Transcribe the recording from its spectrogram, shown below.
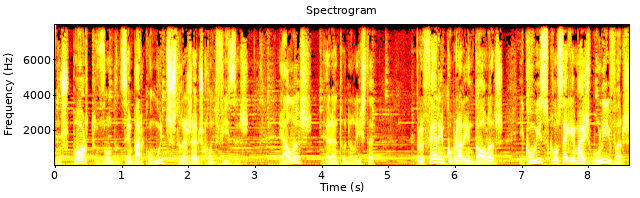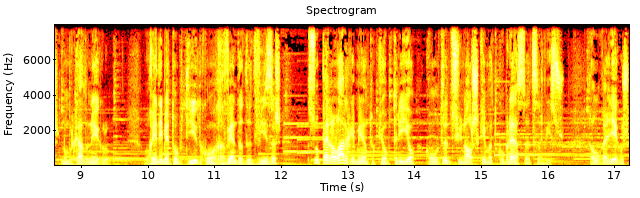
nos portos onde desembarcam muitos estrangeiros com divisas. Elas, garante o analista, preferem cobrar em dólares e com isso conseguem mais bolívares no mercado negro. O rendimento obtido com a revenda de divisas supera largamente o que obteriam com o tradicional esquema de cobrança de serviços. Raul Gallegos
